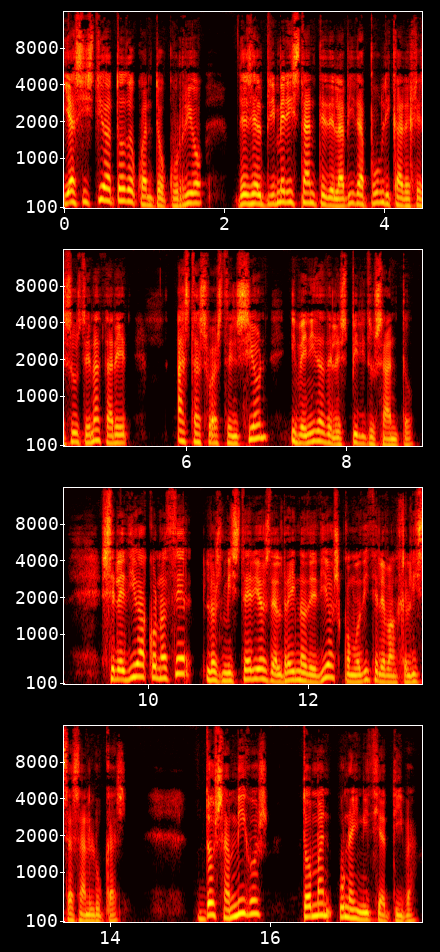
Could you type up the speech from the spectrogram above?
y asistió a todo cuanto ocurrió desde el primer instante de la vida pública de Jesús de Nazaret hasta su ascensión y venida del Espíritu Santo. Se le dio a conocer los misterios del reino de Dios, como dice el evangelista San Lucas. Dos amigos toman una iniciativa.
